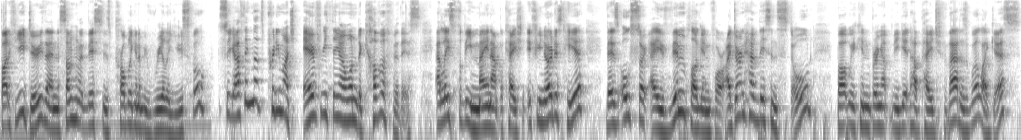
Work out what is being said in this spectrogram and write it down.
but if you do, then something like this is probably going to be really useful. So yeah, I think that's pretty much everything I wanted to cover for this, at least for the main application. If you noticed here, there's also a Vim plugin for it. I don't have this installed, but we can bring up the GitHub page for that as well, I guess.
